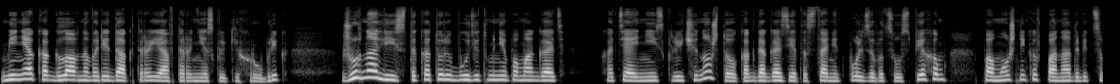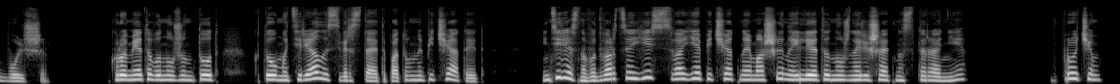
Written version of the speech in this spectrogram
Меня, как главного редактора и автора нескольких рубрик, журналиста, который будет мне помогать, хотя и не исключено, что, когда газета станет пользоваться успехом, помощников понадобится больше. Кроме этого, нужен тот, кто материалы сверстает, а потом напечатает. Интересно, во дворце есть своя печатная машина или это нужно решать на стороне? Впрочем,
